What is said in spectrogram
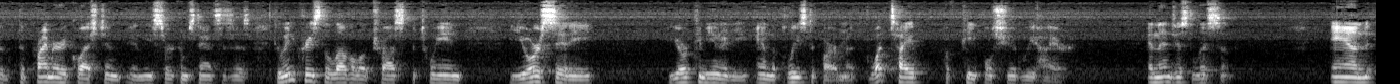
the, the primary question in these circumstances is to increase the level of trust between your city your community and the police department, what type of people should we hire? And then just listen. And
